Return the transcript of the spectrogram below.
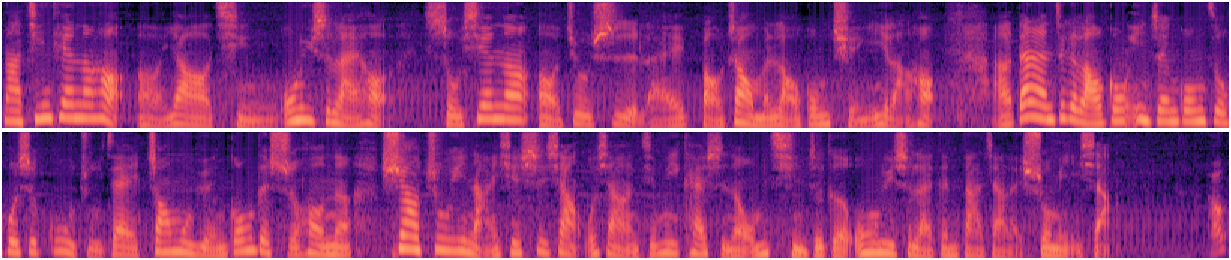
那今天呢哈，呃要请翁律师来哈，首先呢呃就是来保障我们劳工权益了哈。啊、当然这个劳工应征工作或是雇主在招募员工的时候呢，需要注意哪一些事项？我想节目一开始呢，我们请这个翁律师来跟大家来说明一下。好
